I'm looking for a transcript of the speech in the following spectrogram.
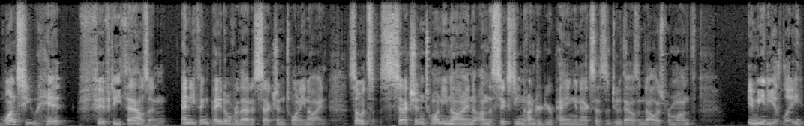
once you hit 50,000, anything paid over that is section 29. So it's section 29 on the 1600 you're paying in excess of $2,000 per month immediately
